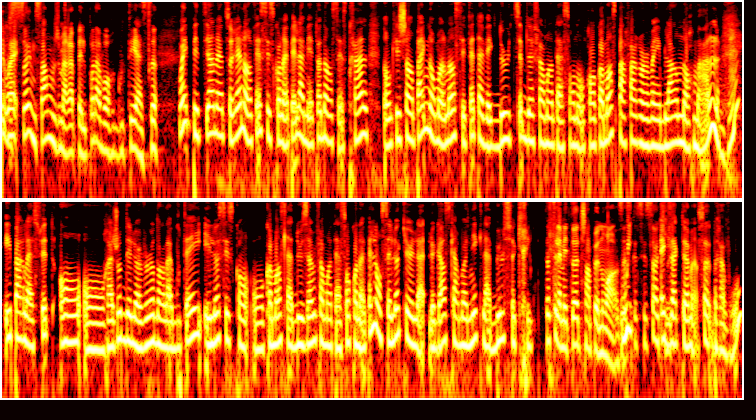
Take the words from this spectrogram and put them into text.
naturels. ouais. vu ça, il me semble. Je me rappelle pas d'avoir goûté à ça. Oui, pétillant naturel, en fait, c'est ce qu'on appelle la méthode ancestrale. Donc, les champagnes, normalement, c'est fait avec deux types de fermentation. Donc, on commence par faire un vin blanc normal Mhm. et par la suite, on, on rajoute des levures dans la bouteille et là, c'est ce qu'on on commence la deuxième fermentation qu'on appelle. Donc, c'est là que la- le gaz carbonique, la bulle se crée. Ça, c'est la méthode champenoise. Est-ce Oui, que c'est ça? Exactement. Ça, bravo.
